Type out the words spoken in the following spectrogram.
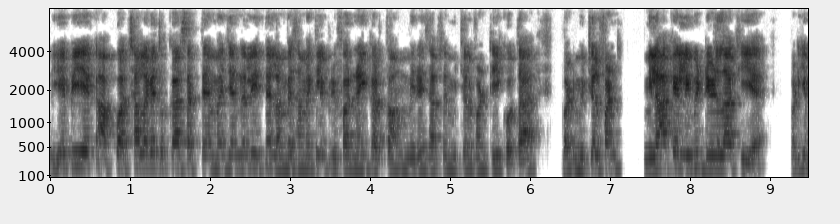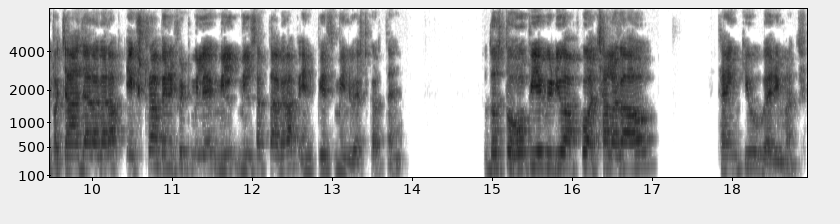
तो ये भी एक आपको अच्छा लगे तो कर सकते हैं। मैं जनरली इतने लंबे समय के लिए प्रीफर नहीं करता हूँ। मेरे हिसाब से म्यूचुअल फंड ठीक होता है बट म्यूचुअल फंड मिला के लिमिट डेढ़ लाख ही है। बट ये पचास हज़ार अगर आप एक्स्ट्रा बेनिफिट मिले, मिल मिल सकता है अगर आप एनपीएस में इन्वेस्ट करते हैं। तो दोस्तों होप ये वीडियो आपको अच्छा लगा हो। थैंक यू वेरी मच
